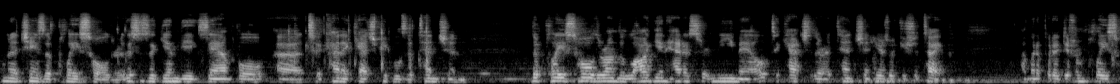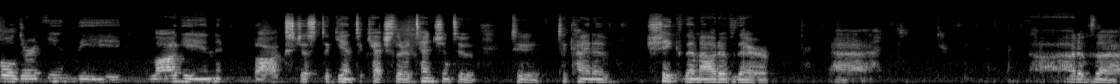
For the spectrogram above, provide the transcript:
I'm going to change the placeholder. This is again the example uh, to kind of catch people's attention. The placeholder on the login had a certain email to catch their attention. Here's what you should type. I'm going to put a different placeholder in the login box just again to catch their attention to to to kind of shake them out of their uh, out of the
